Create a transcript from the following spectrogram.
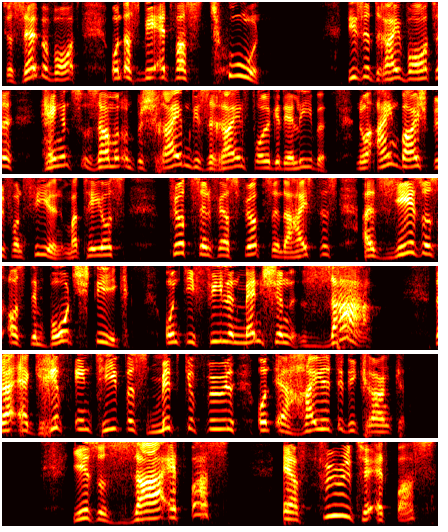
dasselbe Wort, und dass wir etwas tun. Diese drei Worte hängen zusammen und beschreiben diese Reihenfolge der Liebe. Nur ein Beispiel von vielen. Matthäus 14, Vers 14, da heißt es, als Jesus aus dem Boot stieg und die vielen Menschen sah, da ergriff ihn tiefes Mitgefühl und er heilte die Kranken. Jesus sah etwas, er fühlte etwas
